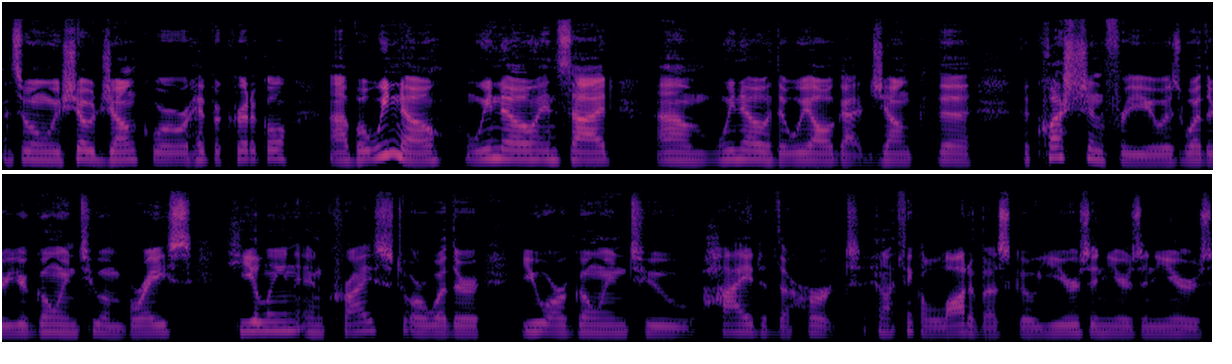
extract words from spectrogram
And so when we show junk, we're, we're hypocritical. Uh, but we know, we know inside, um, we know that we all got junk. The, the question for you is whether you're going to embrace healing in Christ or whether you are going to hide the hurt. And I think a lot of us go years and years and years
